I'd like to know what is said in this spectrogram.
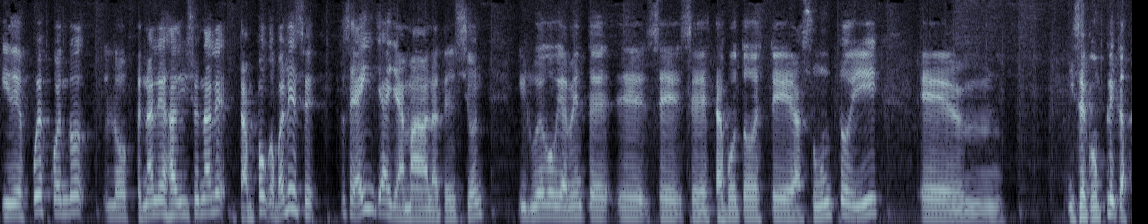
y después cuando los penales adicionales tampoco aparece. Entonces ahí ya llamaba la atención y luego obviamente eh, se, destapó todo este asunto y, em, y se complica.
